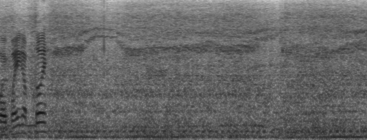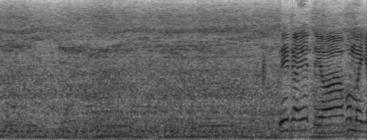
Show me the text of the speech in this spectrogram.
คอยไปกับ tôi นี่ใจเดี๋ยวผมไม่ใจ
